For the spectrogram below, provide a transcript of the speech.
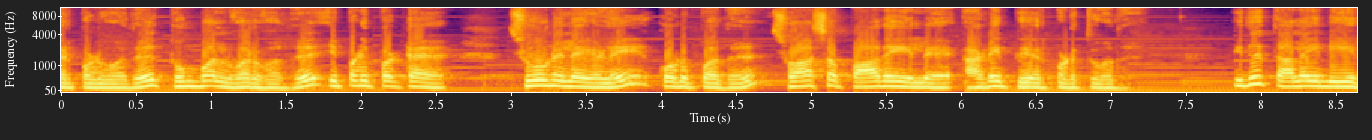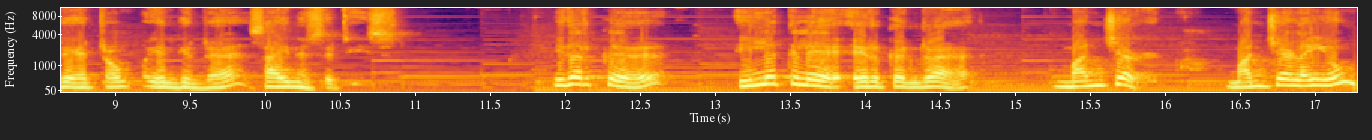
ஏற்படுவது தும்மல் வருவது இப்படிப்பட்ட சூழ்நிலைகளை கொடுப்பது சுவாச பாதையிலே அடைப்பு ஏற்படுத்துவது. இது தலை நீரேற்றம் என்கின்ற சைனசிட்டிஸ். இதற்கு இல்லத்திலே இருக்கின்ற மஞ்சள் மஞ்சளையும்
